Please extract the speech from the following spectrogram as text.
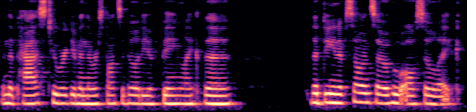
in the past who were given the responsibility of being like the the dean of so and so who also like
